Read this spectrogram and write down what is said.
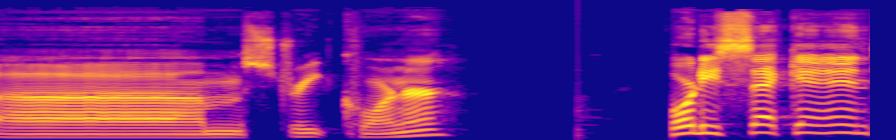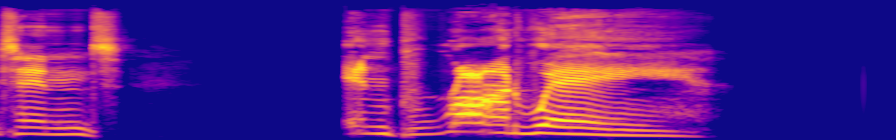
Um, street corner. 42nd and in Broadway.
